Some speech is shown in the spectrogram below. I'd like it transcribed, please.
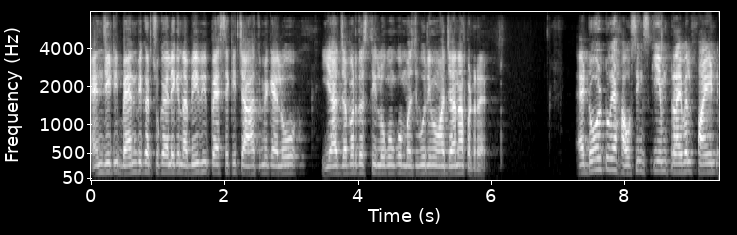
एनजीटी बैन भी कर चुका है, लेकिन अभी भी पैसे की चाहत में कह लो या ज़बरदस्ती लोगों को मजबूरी में वहाँ जाना पड़ रहा है। एडोल to a housing scheme tribal find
